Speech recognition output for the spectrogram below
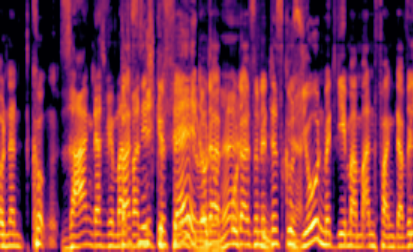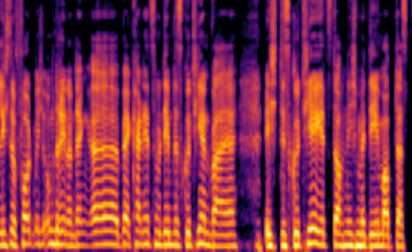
und dann gucken, Sagen, dass wir mal was, nicht gefällt, oder, so, ne? oder so eine Diskussion mit jemandem anfangen. Da will ich sofort mich umdrehen und denken, äh, wer kann jetzt mit dem diskutieren, weil ich diskutiere jetzt doch nicht mit dem, ob das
